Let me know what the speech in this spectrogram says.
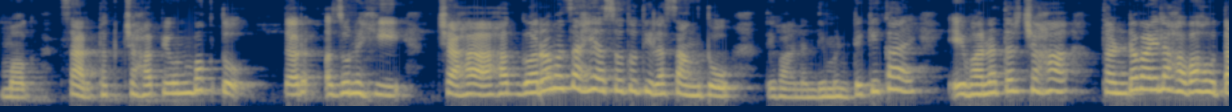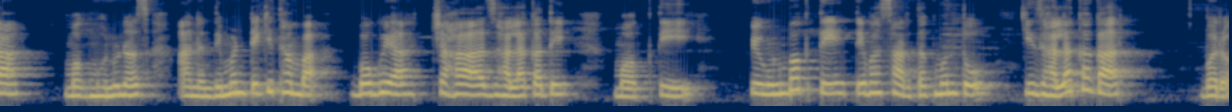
मग सार्थक चहा पिऊन बघतो. तर अजूनही चहा हा गरमच आहे असं तो तिला सांगतो. तेव्हा आनंदी म्हणते की काय? एव्हाना तर चहा थंड व्हायला हवा होता. मग म्हणूनच आनंदी म्हणते की थांबा बघूया चहा झाला का ते? मग ती पिऊन बघते तेव्हा सार्थक म्हणतो की झाला का गार? बरं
